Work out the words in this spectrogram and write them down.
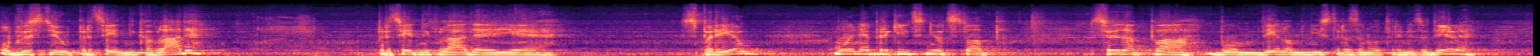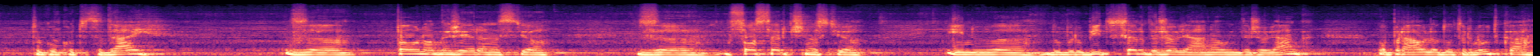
obvestil predsednika vlade. Predsednik vlade je sprejel moj nepreklicni odstop, seveda pa bom delom ministra za notranje zadeve, tako kot sedaj, z polno angažiranostjo, z vso srčnostjo in v dobrobit vseh državljanov in državljank opravljal do trenutka,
